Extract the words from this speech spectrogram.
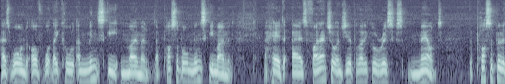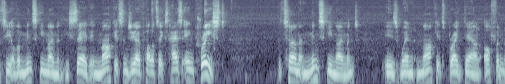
has warned of what they call a Minsky moment, a possible Minsky moment ahead as financial and geopolitical risks mount. The possibility of a Minsky moment, he said, in markets and geopolitics has increased. The term Minsky moment is when markets break down, often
